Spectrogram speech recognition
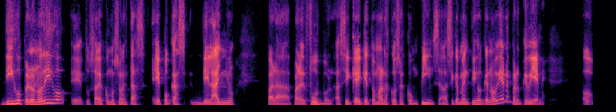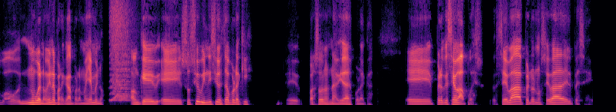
dijo pero no dijo. Eh, tú sabes cómo son estas épocas del año para, para el fútbol, así que hay que tomar las cosas con pinza. Básicamente dijo que no viene, pero que viene. Bueno, viene para acá, para Miami no. Aunque eh, socio Vinicio está por aquí. Eh, pasó las navidades por acá. Eh, pero que se va, pues. Se va, pero no se va del PSG.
